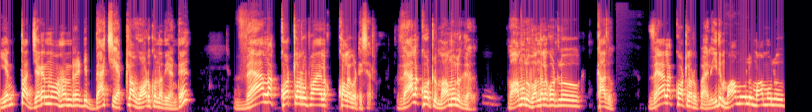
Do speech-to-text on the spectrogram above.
ఎంత జగన్మోహన్ రెడ్డి బ్యాచ్ ఎట్లా వాడుకున్నది అంటే వేల కోట్ల రూపాయల కొల్లగొట్టేశారు. వేల కోట్లు మామూలుగా కాదు. మామూలు వందల కోట్లు కాదు. వేల కోట్ల రూపాయలు. ఇది మామూలు మామూలు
